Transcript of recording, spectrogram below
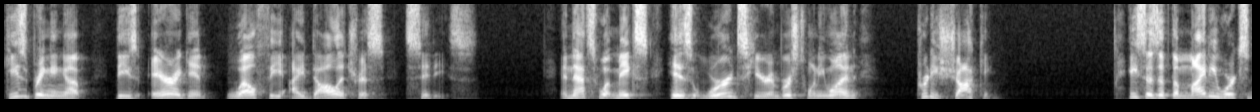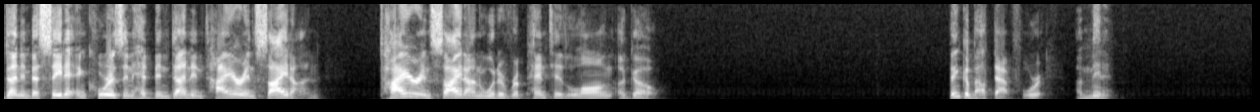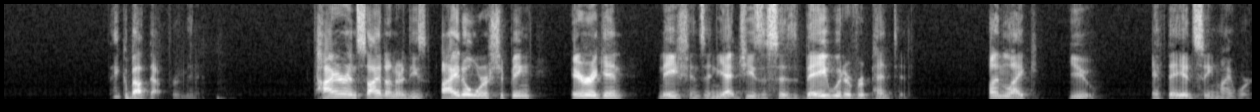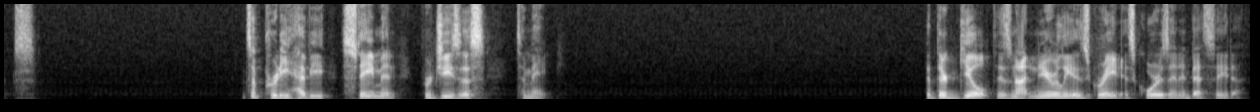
He's bringing up these arrogant, wealthy, idolatrous cities. And that's what makes his words here in verse 21 pretty shocking. He says, If the mighty works done in Bethsaida and Chorazin had been done in Tyre and Sidon, Tyre and Sidon would have repented long ago. Think about that for a minute. Think about that for a minute. Tyre and Sidon are these idol worshiping, arrogant nations, and yet Jesus says they would have repented, unlike you, if they had seen my works. It's a pretty heavy statement for Jesus to make. That their guilt is not nearly as great as Chorazin and Bethsaida.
